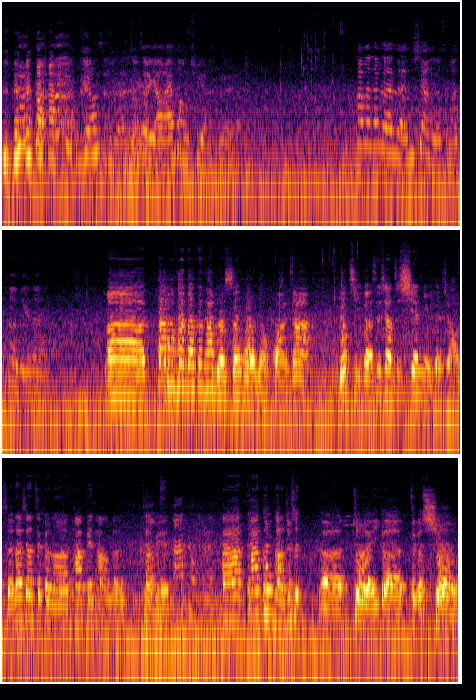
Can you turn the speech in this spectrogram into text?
不用绳子，就这摇来晃去啊。对啊。他们那个人像有什么特别的？呃，大部分都跟他们的生活有关。那有几个是像是仙女的角色，那像这个呢，它非常的特别。八同人。它它通常就是呃作为一个这个秀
